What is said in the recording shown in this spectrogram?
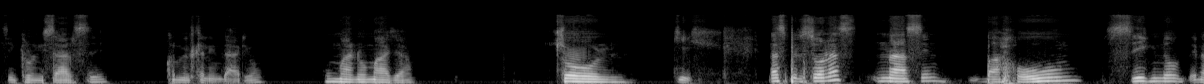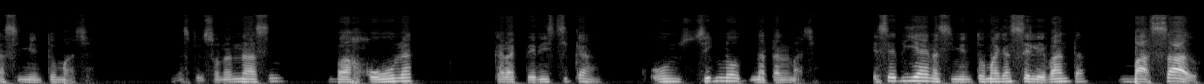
sincronizarse con el calendario humano maya Cholki. Las personas nacen bajo un signo de nacimiento maya. Las personas nacen bajo una característica, un signo natal maya. Ese día de nacimiento maya se levanta basado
